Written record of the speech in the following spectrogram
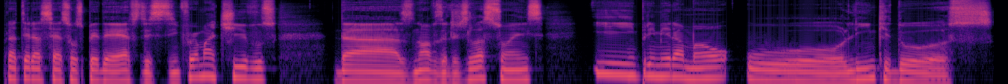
para ter acesso aos PDFs desses informativos, das novas legislações e em primeira mão o link dos,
